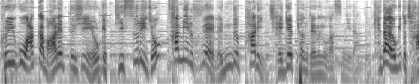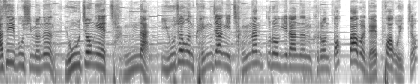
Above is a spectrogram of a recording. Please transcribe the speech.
그리고 아까 말했듯이 이렇게 D3죠? 3일 후에 랜드 8이 재개편 되는 것 같습니다. 게다가 여기 또 자세히 보시면은 요정의 장난. 이 요정은 굉장히 장난꾸러기라는 그런 떡밥을 내포하고 있죠?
